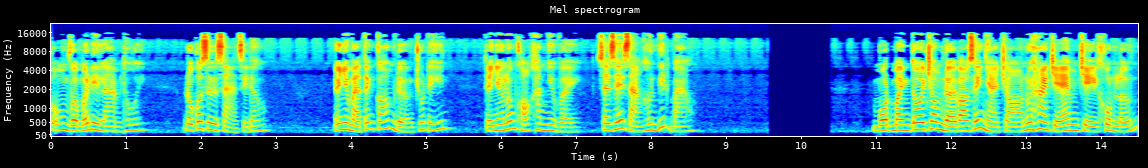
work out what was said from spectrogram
cũng vừa mới đi làm thôi. Đâu có dư giả gì đâu. Nếu như mà tính có đường chút ít, Thì những lúc khó khăn như vậy Sẽ dễ dàng hơn biết bao. Một mình tôi trông đợi vào giấy nhà trò Nuôi hai chị em chị khôn lớn,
